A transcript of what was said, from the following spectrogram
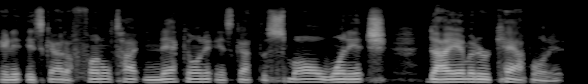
and it, has got a funnel type neck on it and it's got the small one inch diameter cap on it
